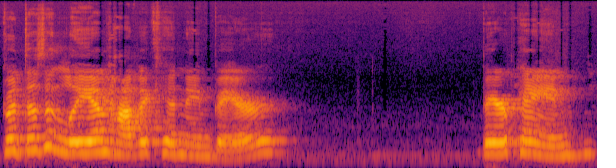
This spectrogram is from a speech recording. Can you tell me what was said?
But doesn't Liam have a kid named Bear? Bear Payne.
